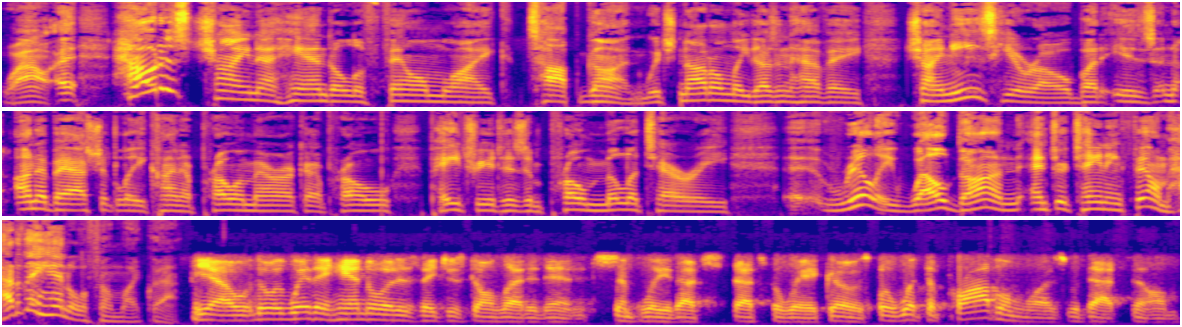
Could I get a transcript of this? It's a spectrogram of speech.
Wow. Uh, How does China handle a film like Top Gun, which not only doesn't have a Chinese hero, but is an unabashedly kind of pro America, pro patriotism, pro military, uh, really well done, entertaining film? How do they handle a film like that? Yeah, the way they handle it is they just don't let it in. Simply, that's that's the way it goes. But what the problem was with that film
